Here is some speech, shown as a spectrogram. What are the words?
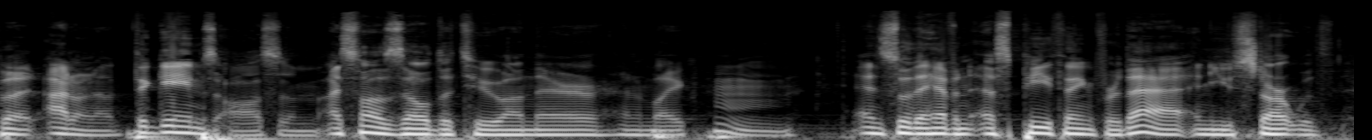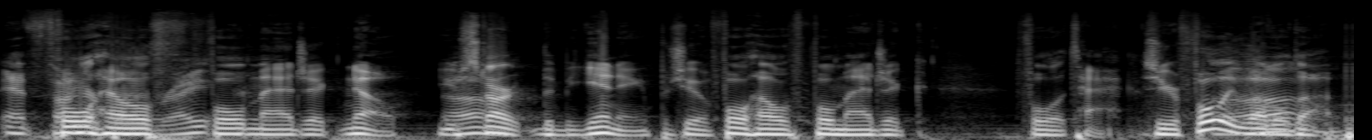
But I don't know. The game's awesome. I saw Zelda 2 on there, and I'm like, hmm. And so they have an SP thing for that, and you start with At full Thunderbird, health, right? full magic. No, you Oh. start the beginning, but you have full health, full magic, full attack. So you're fully leveled Oh. up.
